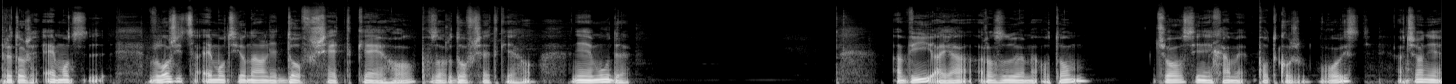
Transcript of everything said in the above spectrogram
Pretože emoci- vložiť sa emocionálne do všetkého, pozor, do všetkého, nie je múdre. A vy a ja rozhodujeme o tom, čo si necháme pod kožu vojsť a čo nie.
